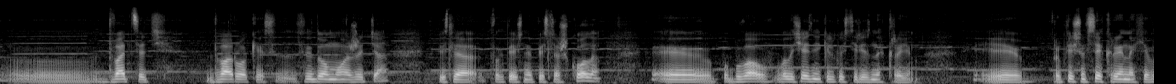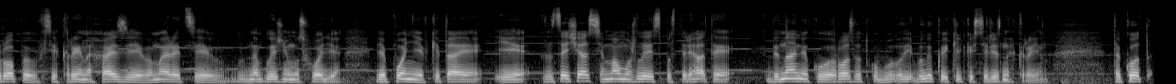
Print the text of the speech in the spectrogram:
е, 22 роки свідомого життя, після, фактично після школи, е, побував в величезній кількості різних країн. І практично в всіх країнах Європи, в всіх країнах Азії, в Америці, на Ближньому Сході, в Японії, в Китаї. І за цей час я мав можливість спостерігати динаміку розвитку великої кількості різних країн. Так от,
